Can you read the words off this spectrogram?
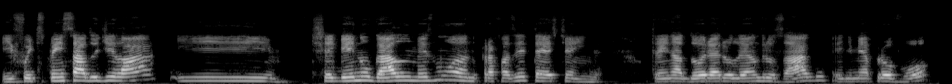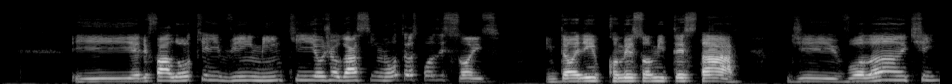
E fui dispensado de lá e cheguei no Galo no mesmo ano para fazer teste ainda. O treinador era o Leandro Zago, ele me aprovou e ele falou que via em mim que eu jogasse em outras posições. Então ele começou a me testar de volante,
